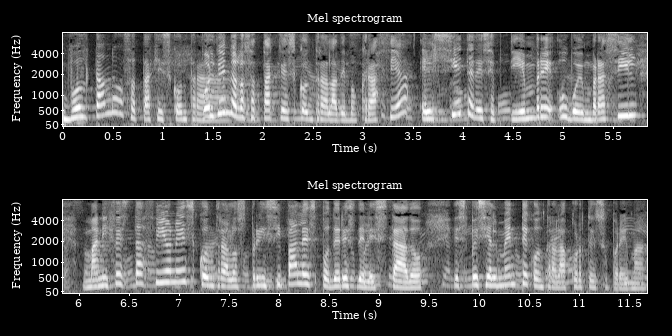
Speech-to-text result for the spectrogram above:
Volviendo a los ataques contra la democracia, el 7 de septiembre hubo en Brasil manifestaciones contra los principales poderes del Estado, especialmente contra la Corte Suprema.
